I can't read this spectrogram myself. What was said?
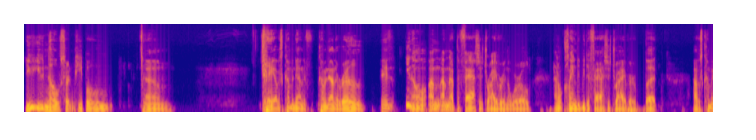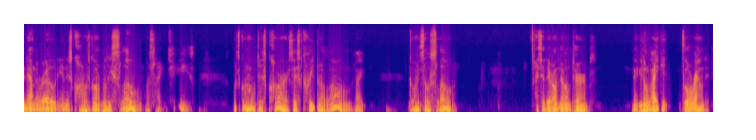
you you know certain people who um today I was coming down the coming down the road and you know, I'm I'm not the fastest driver in the world. I don't claim to be the fastest driver, but I was coming down the road and this car was going really slow. I was like, geez, what's going on with this car? It's just creeping along, like going so slow. I said, they're on their own terms. If you don't like it, go around it.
